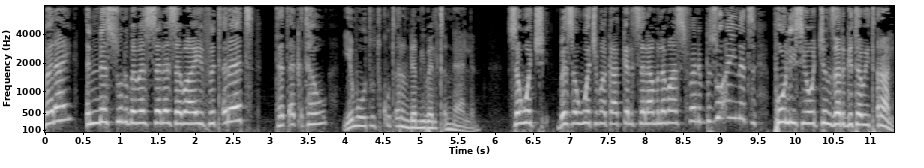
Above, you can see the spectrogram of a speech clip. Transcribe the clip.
በላይ እነሱን በመሰለ ሰብአዊ ፍጥረት ተጠቅተው የሞቱት ቁጥር እንደሚበልጥ እናያለን። ሰዎች በሰዎች መካከል ሰላም ለማስፈን ብዙ አይነት ፖሊሲዎችን ዘርግተው ይጥራሉ።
